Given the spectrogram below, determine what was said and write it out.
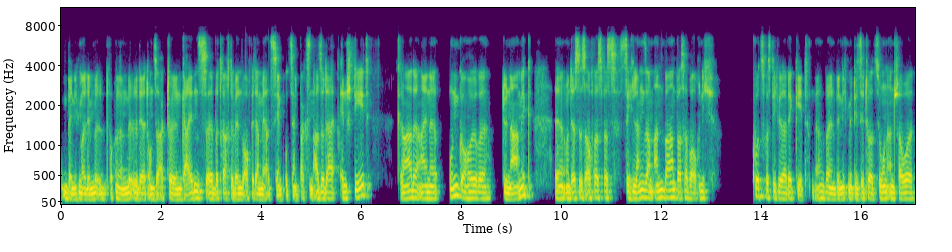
wenn ich mal den Mittelwert unserer aktuellen Guidance äh, betrachte, werden wir auch wieder mehr als zehn Prozent wachsen. Also da entsteht gerade eine ungeheure Dynamik. Äh, und das ist auch was, was sich langsam anbahnt, was aber auch nicht kurzfristig wieder weggeht. Weil wenn ich mir die Situation anschaue,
